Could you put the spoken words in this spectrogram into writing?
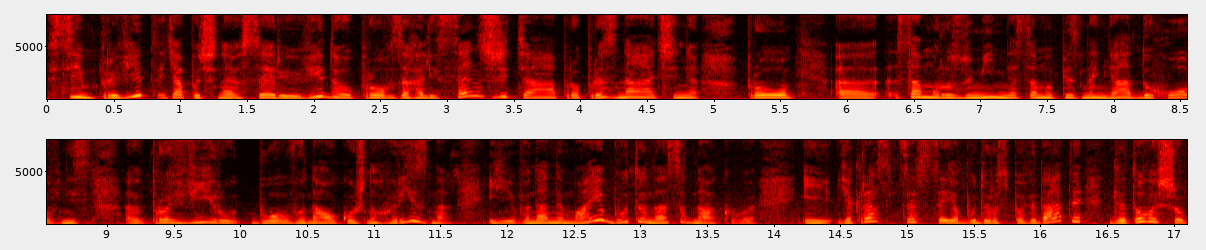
Всім привіт! Я починаю серію відео про взагалі сенс життя, про призначення, про е, саморозуміння, самопізнання, духовність, е, про віру, бо вона у кожного різна і вона не має бути у нас однаковою. І якраз це все я буду розповідати для того, щоб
